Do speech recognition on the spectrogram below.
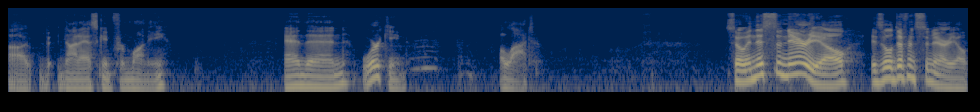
uh, not asking for money, and then working a lot. So in this scenario, it's a little different scenario.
